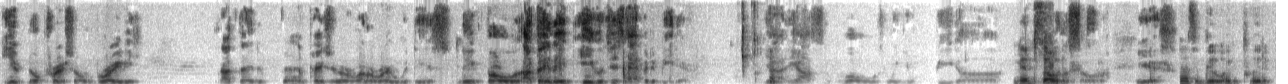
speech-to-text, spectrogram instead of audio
give no pressure on Brady. I think the, the Patriots will run away with this. Nick Foles. I think they Eagles just happy to be there. Yeah, y'all Super Bowls when you beat uh Minnesota. Minnesota. Yes. That's a good way to put it.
